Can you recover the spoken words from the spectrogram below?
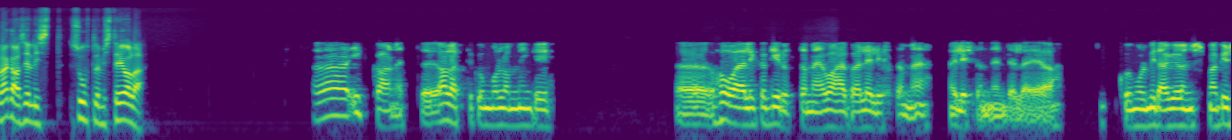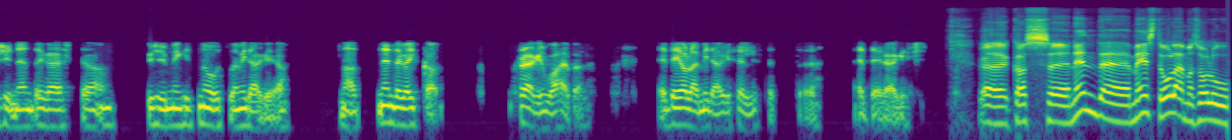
väga sellist suhtlemist ei ole äh,? ikka on, et alati, kui mul on mingi äh, hooajal ikka kirjutame ja vahepeal helistame, helistan nendele ja kui mul midagi on, siis ma küsin nende käest ja küsin mingit nõud või midagi ja nad, nendega ikka räägin vahepeal. Et ei ole midagi sellist, et, et ei räägiks kas nende meeste olemasolu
